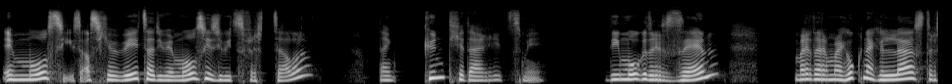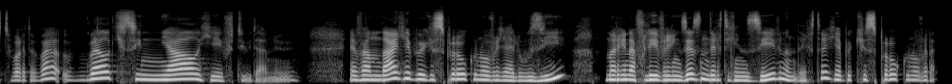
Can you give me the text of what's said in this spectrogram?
Emoties. Als je weet dat je emoties je iets vertellen, dan kun je daar iets mee. Die mogen er zijn, maar daar mag ook naar geluisterd worden. Welk signaal geeft u dat nu? En vandaag hebben we gesproken over jaloezie, maar in aflevering 36 en 37 heb ik gesproken over de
